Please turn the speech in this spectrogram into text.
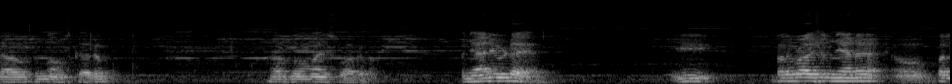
എല്ലാവർക്കും നമസ്കാരം. ഹാർദവമായ സ്വാഗതം. അപ്പം ഞാനിവിടെ ഈ പല പ്രാവശ്യം ഞാൻ പല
